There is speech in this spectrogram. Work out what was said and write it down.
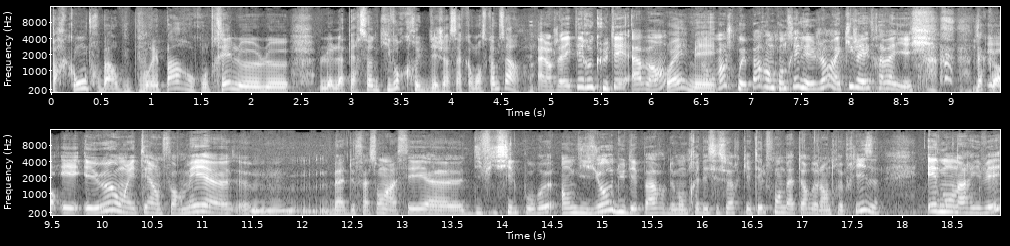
Par contre, ben, vous ne pourrez pas rencontrer le, le la personne qui vous recrute déjà, ça commence comme ça. Alors j'avais été recrutée avant, oui, mais... en revanche je ne pouvais pas rencontrer les gens avec qui j'allais travailler. D'accord. Et, et, et, eux ont été informés euh, bah, de façon assez euh, difficile pour eux en visio du départ de mon prédécesseur qui était le fondateur de l'entreprise et de mon arrivée.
